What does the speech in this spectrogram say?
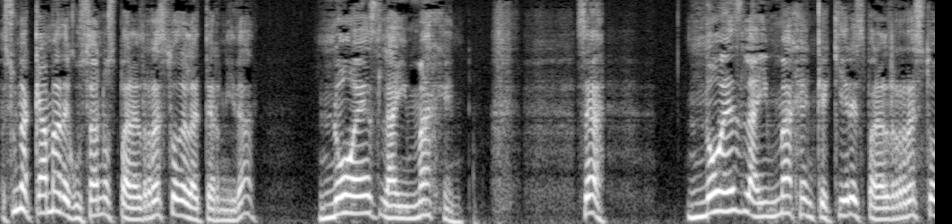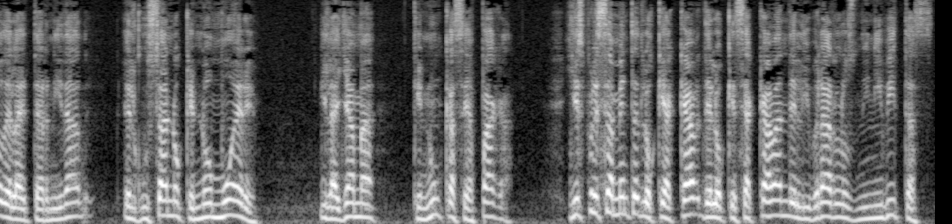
es una cama de gusanos para el resto de la eternidad. No es la imagen. O sea, no es la imagen que quieres para el resto de la eternidad, el gusano que no muere y la llama que nunca se apaga. Y es precisamente lo que de lo que se acaban de librar los ninivitas.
